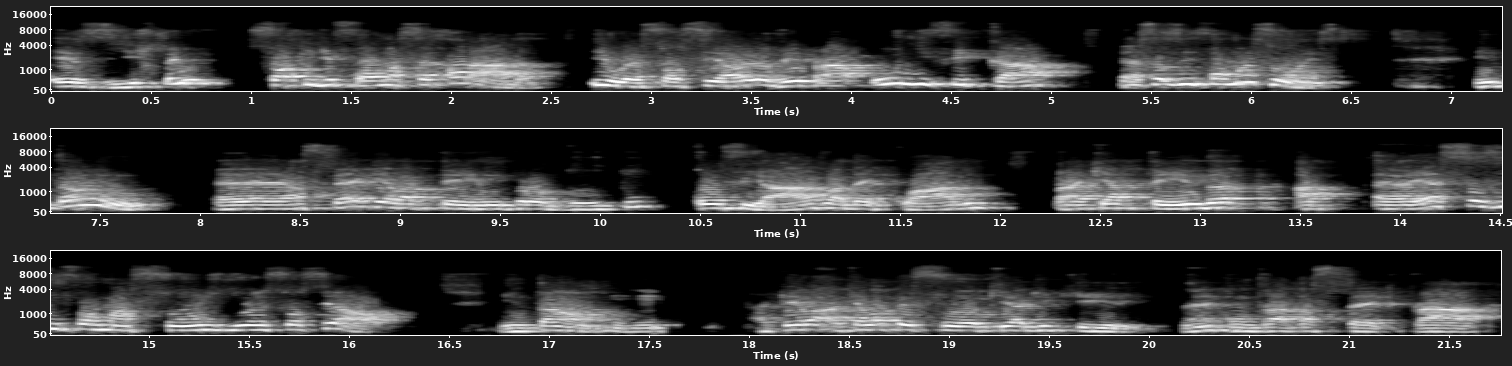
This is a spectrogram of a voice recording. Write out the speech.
existem, só que de forma separada. E o E-Social veio para unificar essas informações. Então, é, a SEG ela tem um produto confiável, adequado, para que atenda a, a, essas informações do E-Social. Então, uhum. aquela, aquela pessoa que adquire, né, contrata a SPEC para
